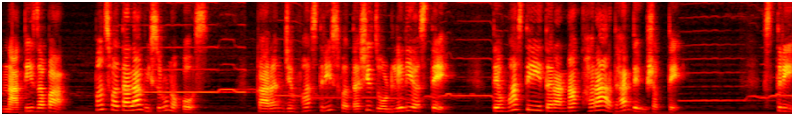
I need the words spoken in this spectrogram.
नाती जपा पण स्वतःला विसरू नकोस. कारण जेव्हा स्त्री स्वतःशी जोडलेली असते तेव्हाच ती इतरांना खरा आधार देऊ शकते. स्त्री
